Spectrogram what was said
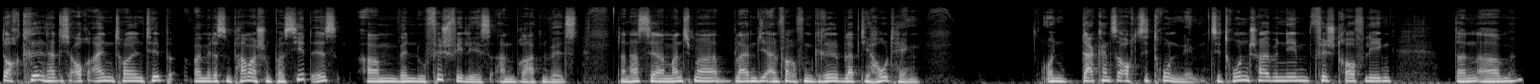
doch, Grillen hatte ich auch einen tollen Tipp, weil mir das ein paar Mal schon passiert ist. Ähm, wenn du Fischfilets anbraten willst, dann hast du ja manchmal, bleiben die einfach auf dem Grill, bleibt die Haut hängen. Und da kannst du auch Zitronen nehmen. Zitronenscheibe nehmen, Fisch drauflegen, dann ähm,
